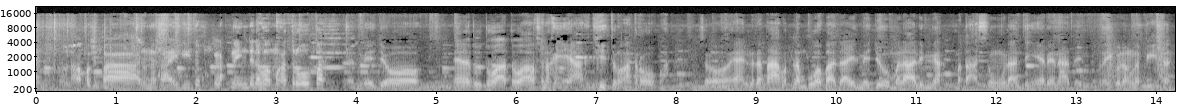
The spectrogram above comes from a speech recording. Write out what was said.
yan so nakapagpa ano na tayo dito. Clock na yung dalawa mga tropa. Yan, medyo yan, natutuwa to ako sa nangyayari dito mga tropa. So yan natatakot lang buwaba dahil medyo malalim nga mataas yung landing area natin. Try ko lang lapitan.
